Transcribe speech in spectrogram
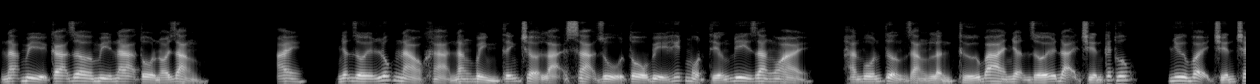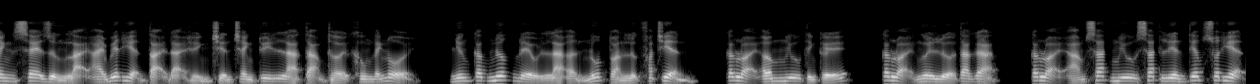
Nạ mỉ cả giờ mỉ nạ tổ nói rằng, ai, nhẫn giới lúc nào khả năng bình tĩnh trở lại xạ rủ tổ bị hít một tiếng đi ra ngoài, hắn vốn tưởng rằng lần thứ ba nhận giới đại chiến kết thúc, như vậy chiến tranh xe dừng lại ai biết hiện tại đại hình chiến tranh tuy là tạm thời không đánh nổi, nhưng các nước đều là ẩn nút toàn lực phát triển, các loại âm mưu tính kế, các loại ngươi lửa ta gạt, các loại ám sát mưu sát liên tiếp xuất hiện,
